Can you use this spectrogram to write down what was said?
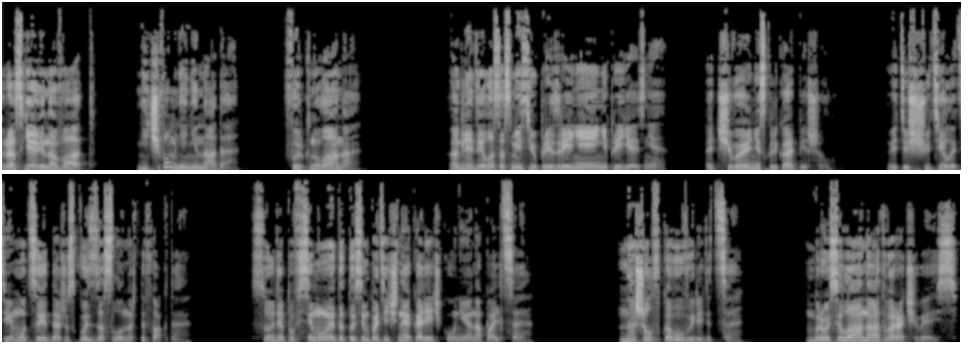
«Раз я виноват...» «Ничего мне не надо», — фыркнула она. Оглядела со смесью презрения и неприязни, отчего я несколько опешил. Ведь ощутил эти эмоции даже сквозь заслон артефакта. Судя по всему, это то симпатичное колечко у нее на пальце. Нашел в кого вырядиться. Бросила она, отворачиваясь.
